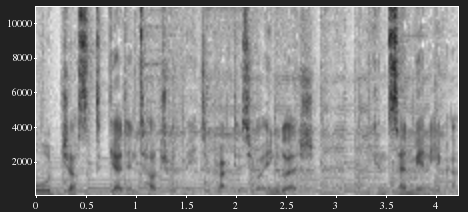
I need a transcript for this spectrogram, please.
or just get in touch with me to practice your English, you can send me an email.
